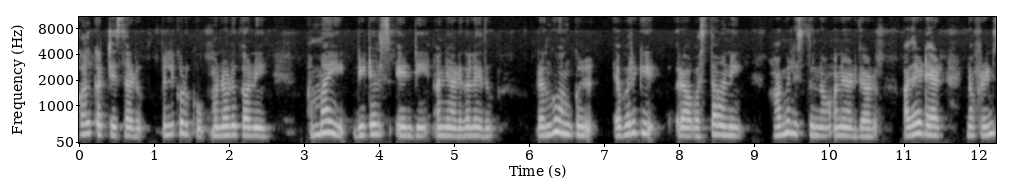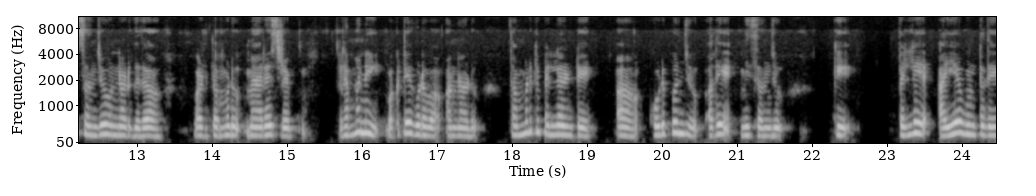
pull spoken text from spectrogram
కాల్ కట్ చేశాడు. పెళ్ళికొడుకు మనోడు కానీ అమ్మాయి డీటెయిల్స్ ఏంటి అని అడగలేదు. రంగు అంకుల్ ఎవరికి రా వస్తా అని హామీలు ఇస్తున్నావు అని అడిగాడు. అదే డాడ్ నా ఫ్రెండ్ సంజు ఉన్నాడు కదా వాడి తమ్ముడు మ్యారేజ్ రేపు రమ్మని ఒకటే గొడవ అన్నాడు. తమ్ముడికి పెళ్ళి అంటే ఆ కోడిపుంజు అదే మీ సంజుకి పెళ్ళి అయ్యే ఉంటుంది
